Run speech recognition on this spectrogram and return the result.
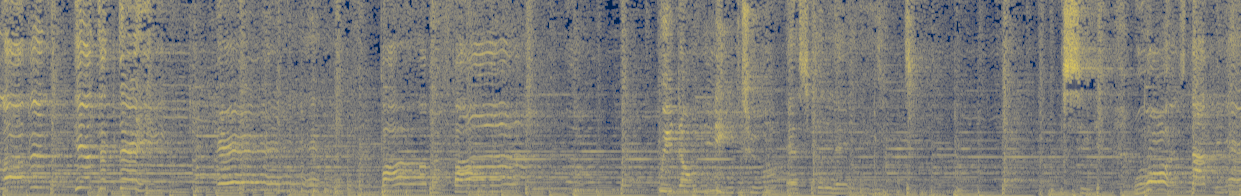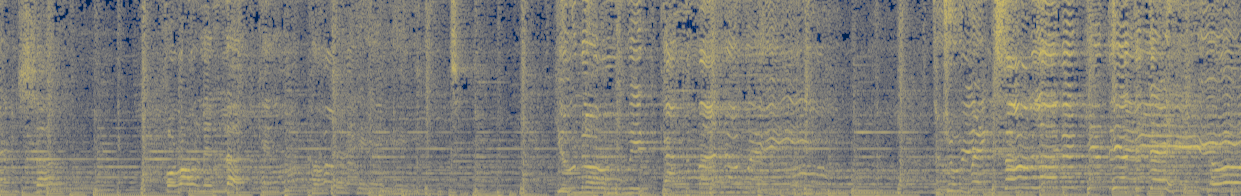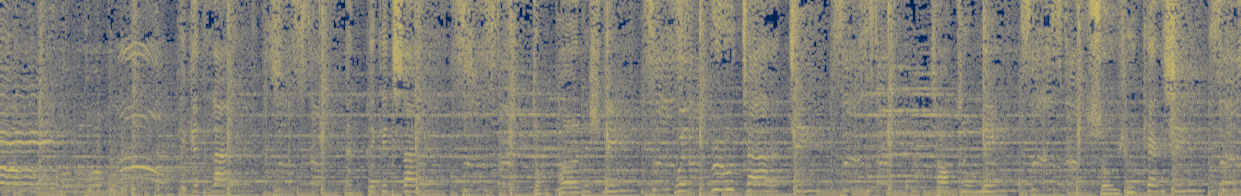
answer, for only love can conquer hate. You know we've got to find a way to bring some loving here today. Oh, picket lines and picket signs. Don't punish me with brutality. Talk to me so you can see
